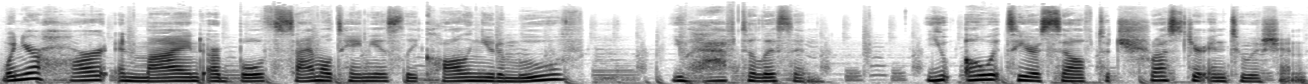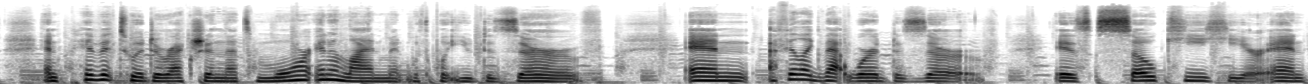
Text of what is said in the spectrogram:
When your heart and mind are both simultaneously calling you to move, you have to listen. You owe it to yourself to trust your intuition and pivot to a direction that's more in alignment with what you deserve. And I feel like that word deserve is so key here, and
